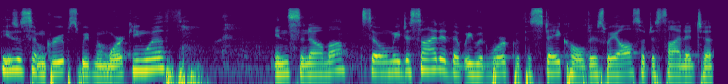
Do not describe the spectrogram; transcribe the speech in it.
These are some groups we've been working with in Sonoma. So when we decided that we would work with the stakeholders, we also decided to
